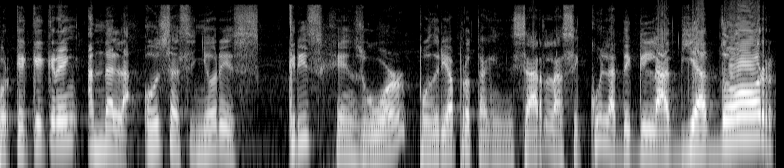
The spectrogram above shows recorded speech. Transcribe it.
Porque, ¿qué creen? Anda la osa, señores. Chris Hemsworth podría protagonizar la secuela de Gladiador.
